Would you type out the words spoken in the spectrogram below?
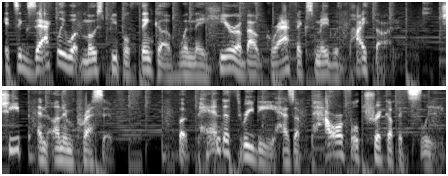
It's exactly what most people think of when they hear about graphics made with Python, cheap and unimpressive. But Panda 3D has a powerful trick up its sleeve,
